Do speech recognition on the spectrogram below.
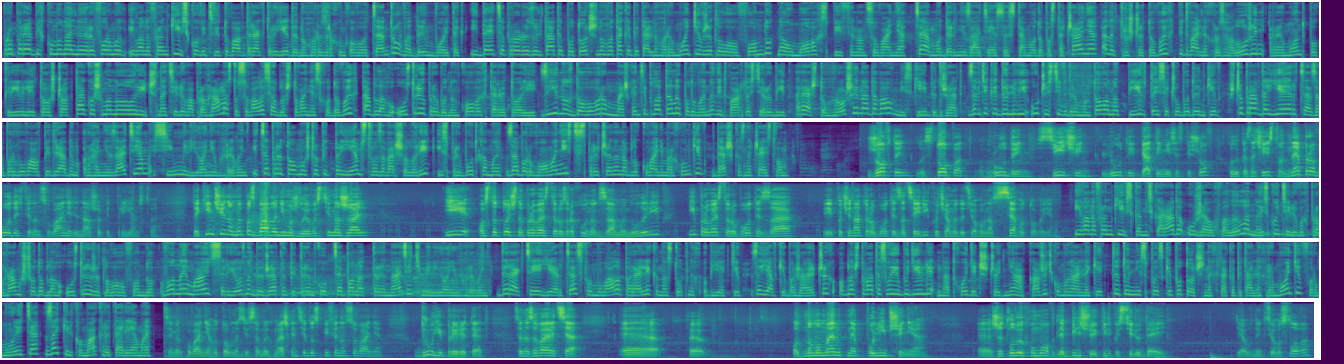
Про перебіг комунальної реформи в Івано-Франківську відзвітував директор єдиного розрахункового центру Вадим Войтик. Йдеться про результати поточного та капітального ремонтів житлового фонду на умовах співфінансування. Це модернізація систем водопостачання, електрощитових, підвальних розгалужень, ремонт покрівлі тощо. Також минулорічна цільова програма стосувалася облаштування сходових та благоустрою прибудинкових територій. Згідно з договором, мешканці платили половину від вартості робіт. Решту грошей надавав міський бюджет. Завдяки дольовій участі відремонтовано пів тисячу будинків. Щоправда, ЄРЦ заборгував підрядним організаціям 7 мільйонів гривень. І це при тому, що підприємство завершило рік із прибутками. Заборгованість спричинена блокуванням рахунків держказначейством. Жовтень, листопад, грудень, січень, лютий, п'ятий місяць пішов, коли казначейство не проводить фінансування для нашого підприємства. Таким чином, ми позбавлені можливості, на жаль, і остаточно провести розрахунок за минулий рік і провести роботи за і починати роботи за цей рік, хоча ми до цього в нас все готове є. Івано-Франківська міська рада уже ухвалила низку цільових програм щодо благоустрою житлового фонду. Вони мають серйозну бюджетну підтримку. Це понад 13 мільйонів гривень. Дирекція ЄРЦ сформувала перелік наступних об'єктів. Заявки бажаючих облаштувати свої будівлі надходять щодня, кажуть комунальники. Титульні списки поточних та капітальних ремонтів формуються за кількома критеріями. Це міркування готовності самих мешканців до співфінансування. Другий пріоритет це називається е, е, одномоментне поліпшення е, житлових умов для більшої кількості людей. Я уник цього слова.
